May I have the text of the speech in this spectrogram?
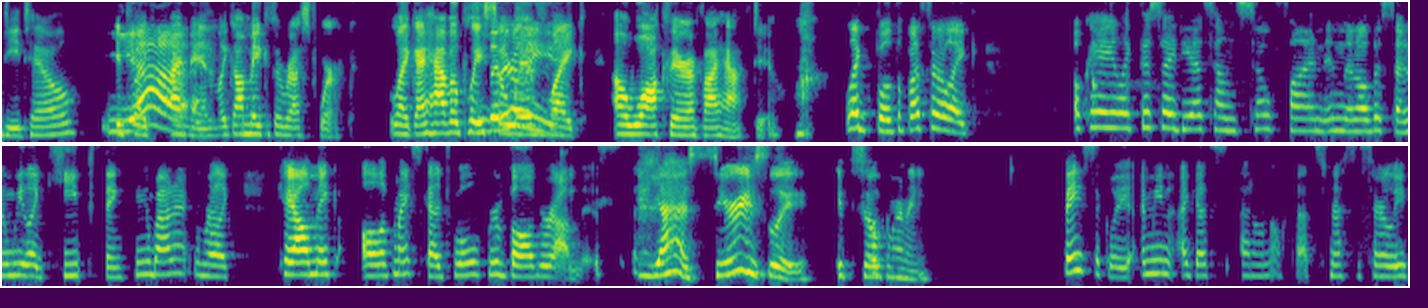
detail, it's yeah. like, I'm in. Like, I'll make the rest work. Like I have a place Literally. to live. Like I'll walk there if I have to. like both of us are like, okay, like this idea sounds so fun, and then all of a sudden we like keep thinking about it, and we're like, okay, I'll make all of my schedule revolve around this. Yes, seriously, it's so okay. funny. Basically, I mean, I guess I don't know if that's necessarily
